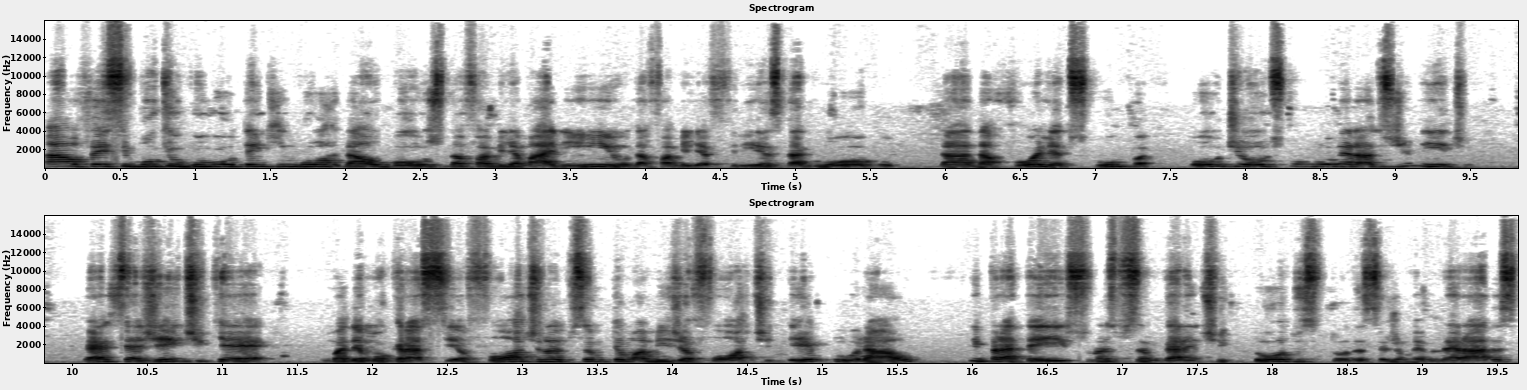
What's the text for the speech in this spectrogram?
ah, o Facebook e o Google têm que engordar o bolso da família Marinho, da família Frias da Globo, da, da Folha, desculpa, ou de outros conglomerados de mídia. Né? Se a gente quer uma democracia forte, nós precisamos ter uma mídia forte e plural, e para ter isso, nós precisamos garantir que todos e todas sejam remuneradas,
